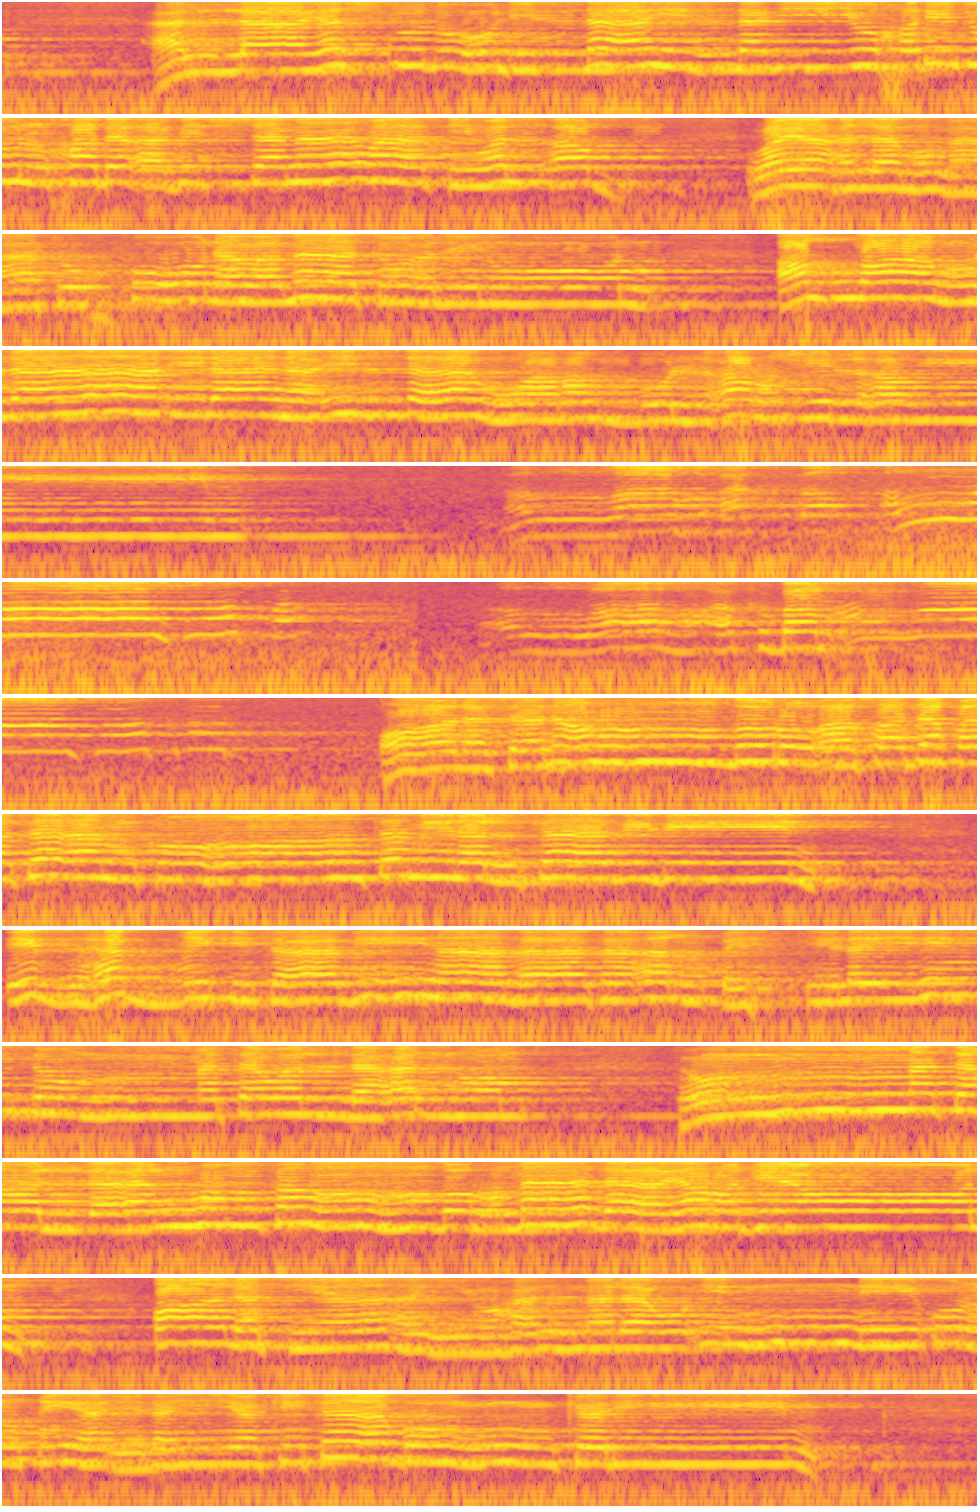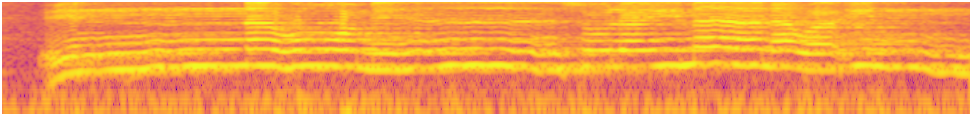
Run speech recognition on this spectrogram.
ألا يسجدوا لله الذي يخرج الخبأ في السماوات والأرض ويعلم ما تخفون وما تعلنون. الله لا إله إلا هو رب العرش العظيم. الله أكبر. الله أكبر. الله أكبر. الله أكبر. قال سننظر أصدقت أم كنت من الكاذبين. اذهب بكتابي هذا فألقه إليهم ثم تول عنهم ثم تول عنهم فانظر ماذا يرجعون. قالت يا أيها الملأ إني ألقي إلي كتاب كريم. إنه من سليمان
